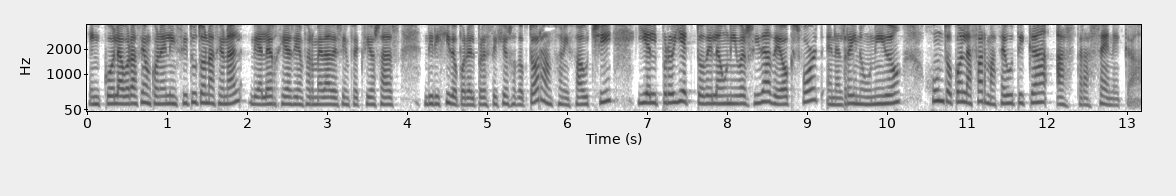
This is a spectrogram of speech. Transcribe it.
en colaboración con el Instituto Nacional de Alergias y Enfermedades Infecciosas dirigido por el prestigioso doctor Anthony Fauci y el proyecto de la Universidad de Oxford en el Reino Unido junto con la farmacéutica AstraZeneca.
